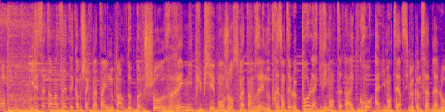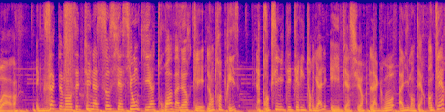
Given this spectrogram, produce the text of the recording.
merci. Il est 7h27 et comme chaque matin, il nous parle de bonnes choses. Rémi Pupier, bonjour. Ce matin, vous allez nous présenter le pôle agroalimentaire, si veut comme ça, de la Loire. Exactement, c'est une association qui a trois valeurs clés. L'entreprise, la proximité territoriale et bien sûr l'agroalimentaire. En clair,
